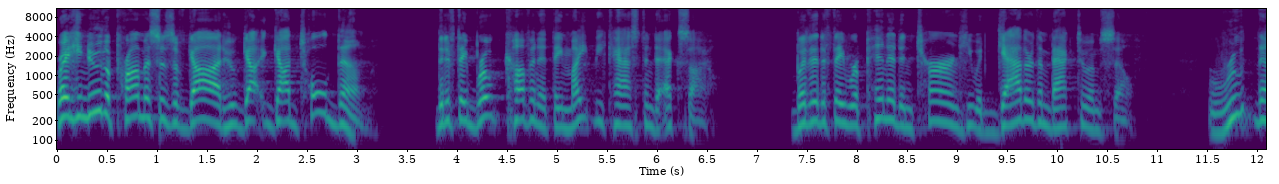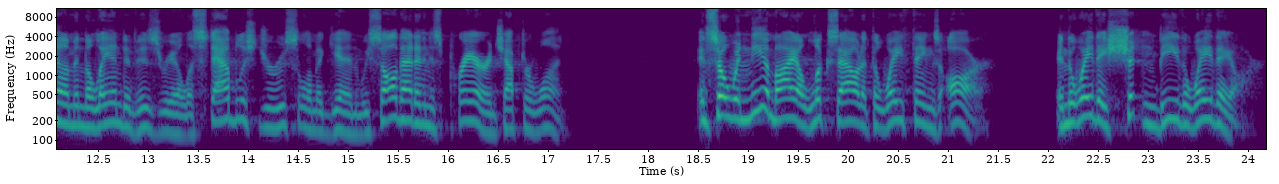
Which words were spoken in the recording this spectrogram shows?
Right? He knew the promises of God, who God, God told them that if they broke covenant, they might be cast into exile, but that if they repented and turned, he would gather them back to himself, root them in the land of Israel, establish Jerusalem again. We saw that in his prayer in chapter one. And so when Nehemiah looks out at the way things are and the way they shouldn't be the way they are,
